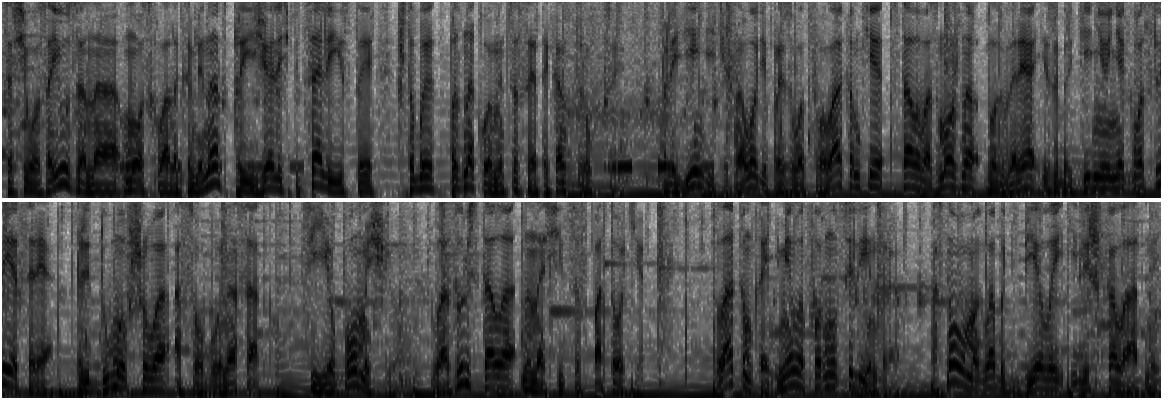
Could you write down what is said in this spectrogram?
со всего Союза на Мосхладокомбинат приезжали специалисты, чтобы познакомиться с этой конструкцией. По легенде, технология производства лакомки стала возможна благодаря изобретению некого слесаря, придумавшего особую насадку. С ее помощью глазурь стала наноситься в потоке. Лакомка имела форму цилиндра. Основа могла быть белой или шоколадной.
